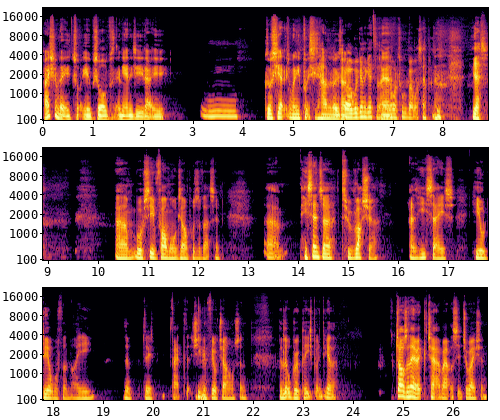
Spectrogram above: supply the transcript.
I assume that he, he absorbs any energy that he. Mm, Because when he puts his hand on those. well, we're going to get to that. We don't want to talk about what's happening. yes. Um, we'll see far more examples of that soon. Um, he sends her to Russia, and he says he'll deal with them, i.e., the the fact that she can feel Charles and the little group that he's putting together. Charles and Eric chat about the situation.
